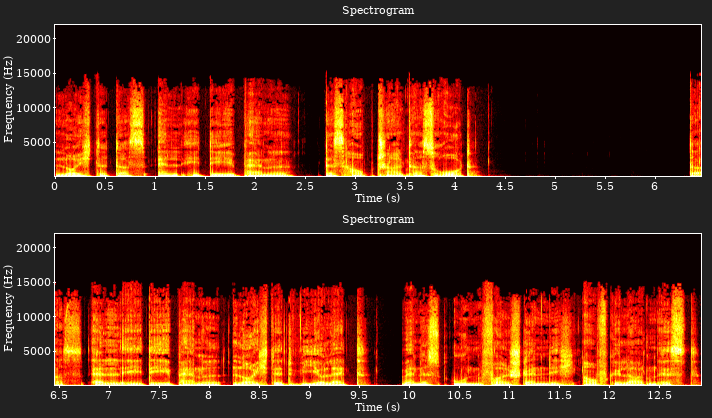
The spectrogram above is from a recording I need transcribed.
leuchtet das LED-Panel des Hauptschalters rot. Das LED-Panel leuchtet violett, wenn es unvollständig aufgeladen ist.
